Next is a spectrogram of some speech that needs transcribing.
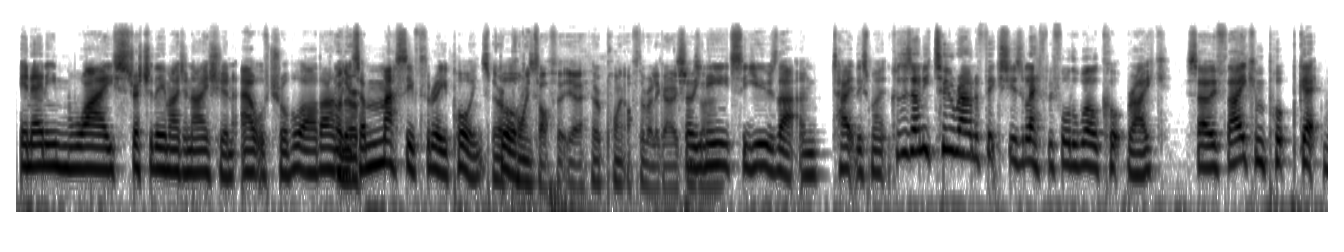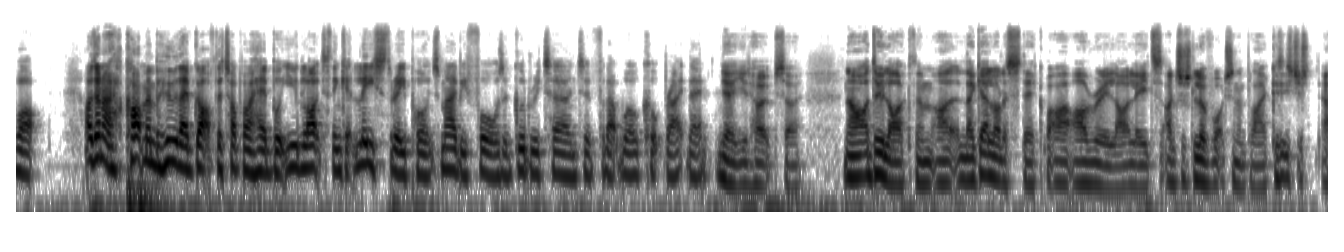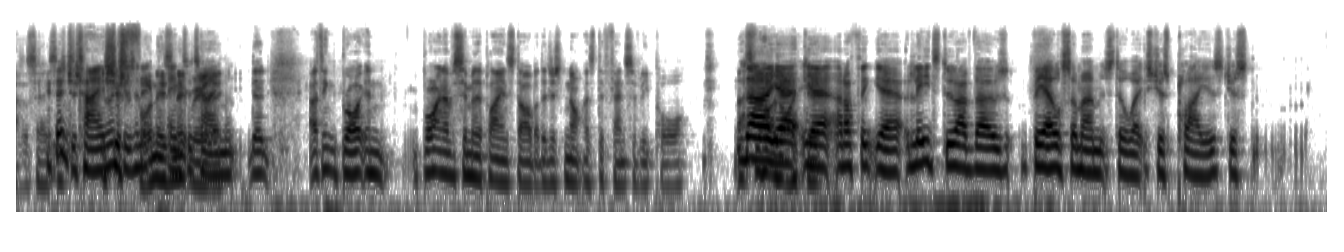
in any way stretch of the imagination out of trouble, are they? I oh, mean, Oh, they're it's a- a massive three points, They're but a point off it. Yeah, they're a point off the relegation. so he zone. needs to use that and take this moment because there's only two round of fixtures left before the World Cup break. So if they can put get what I don't know, I can't remember who they've got off the top of my head, but you'd like to think at least three points, maybe four, is a good return to for that World Cup break. Then Yeah, you'd hope so. No, I do like them. I, they get a lot of stick, but I, I really like Leeds. I just love watching them play because it's just, as I said, It's just, entertainment, it's just isn't fun, isn't it? Really. I think Brighton, Brighton have a similar playing style, but they're just not as defensively poor. That's no, yeah, like yeah, and I think yeah, Leeds do have those Bielsa moments still where it's just players just.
